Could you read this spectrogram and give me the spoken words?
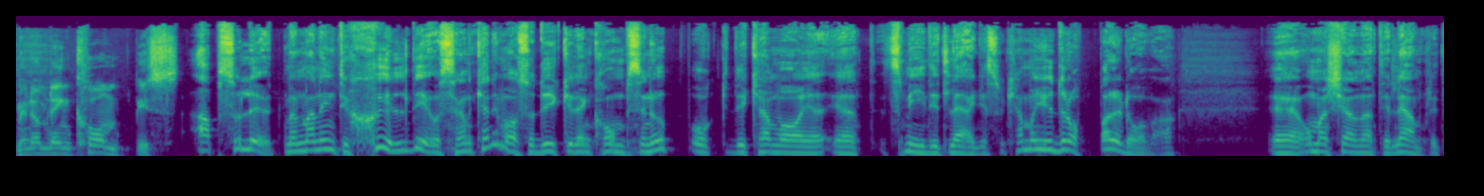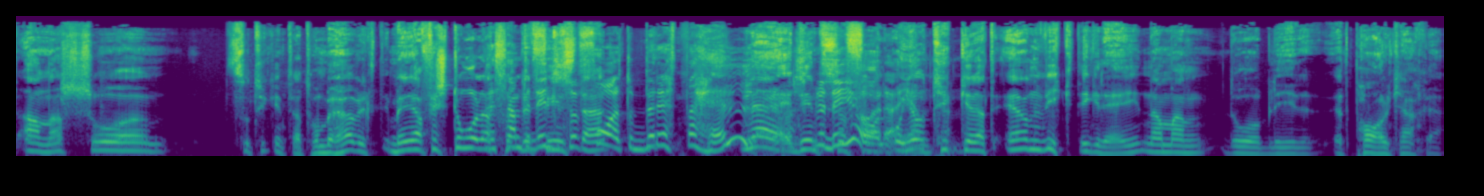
Men om det är en kompis, Absolut, men man är inte skyldig och sen kan det vara så dyker den kompisen upp och det kan vara ett smidigt läge så kan man ju droppa det då va. Eh, om man känner att det är lämpligt. Annars så, så tycker jag inte att hon behöver Men jag förstår Men att samtidigt är det finns inte så farligt att berätta heller. Nej, det är inte skulle så farligt. Och jag egentligen? tycker att en viktig grej när man då blir ett par kanske,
